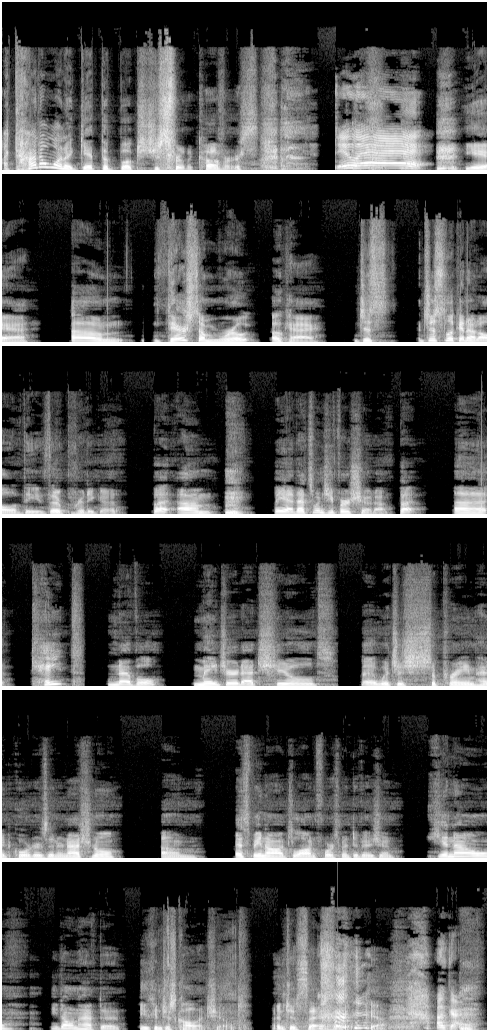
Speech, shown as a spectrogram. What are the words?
I kind of want to get the books just for the covers. Do it. yeah. Um there's some real okay. Just just looking at all of these, they're pretty good. But um but yeah, that's when she first showed up. But uh Kate Neville majored at Shield, uh, which is Supreme Headquarters International, um espionage law enforcement division. You know, you don't have to you can just call it Shield and just say, hey, yeah. Okay.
